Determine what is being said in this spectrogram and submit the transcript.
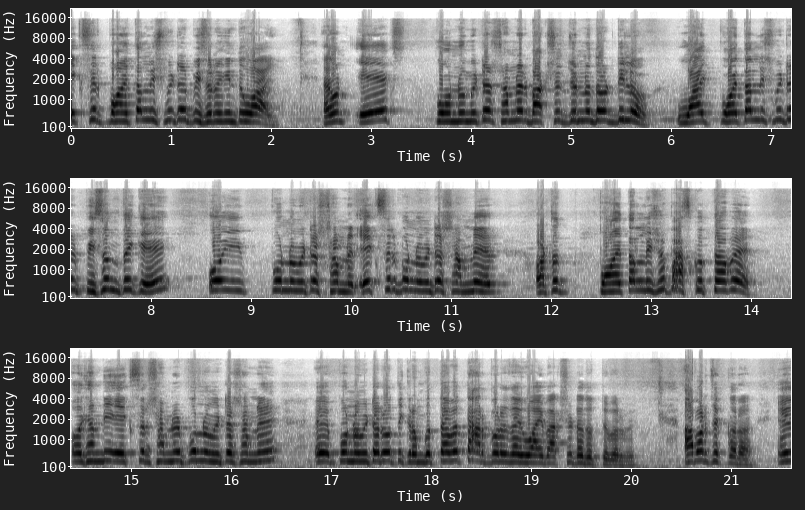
এক্সের পঁয়তাল্লিশ মিটার পিছনে কিন্তু ওয়াই এখন এক্স পনেরো মিটার সামনের বাক্সের জন্য দৌড় দিল ওয়াই পঁয়তাল্লিশ মিটার পিছন থেকে ওই পনেরো মিটার সামনের এক্সের পনেরো মিটার সামনের, অর্থাৎ পঁয়তাল্লিশও পাস করতে হবে। ওইখান দিয়ে এক্সের সামনের পনেরো মিটার সামনে পনেরো মিটার অতিক্রম করতে হবে, তারপরে যাই ওয়াই বাক্সটা ধরতে পারবে। আবার চেক করো। এই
